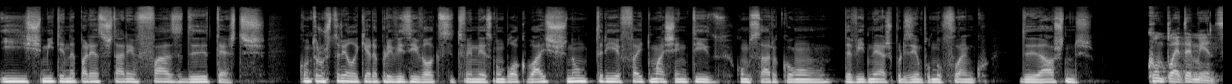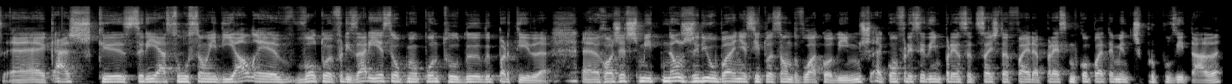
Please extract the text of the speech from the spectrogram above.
e Schmidt ainda parece estar em fase de testes. Contra um estrela que era previsível que se defendesse num bloco baixo, não teria feito mais sentido começar com David Neres, por exemplo, no flanco de Austin? Completamente. Uh, acho que seria a solução ideal. É, volto a frisar, e esse é o meu ponto de, de partida. Uh, Roger Schmidt não geriu bem a situação de Vlaco Dimos. A conferência de imprensa de sexta-feira parece-me completamente despropositada.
